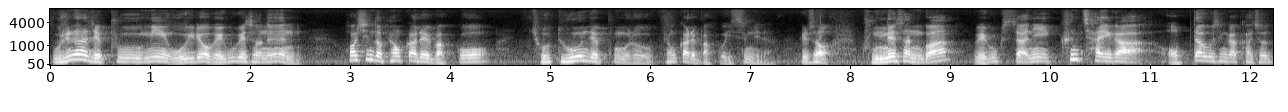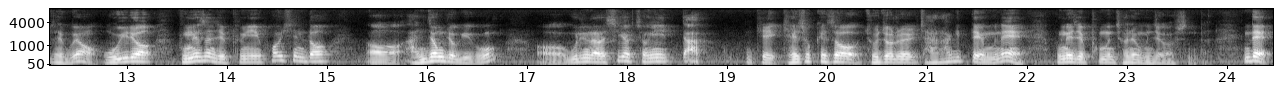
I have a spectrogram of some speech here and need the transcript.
우리나라 제품이 오히려 외국에서는 훨씬 더 평가를 받고 조- 좋은 제품으로 평가를 받고 있습니다. 그래서 국내산과 외국산이 큰 차이가 없다고 생각하셔도 되고요. 오히려 국내산 제품이 훨씬 더 어, 안정적이고 어, 우리나라 식약청이 딱 이렇게 계속해서 조절을 잘 하기 때문에 국내 제품은 전혀 문제가 없습니다. 근데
